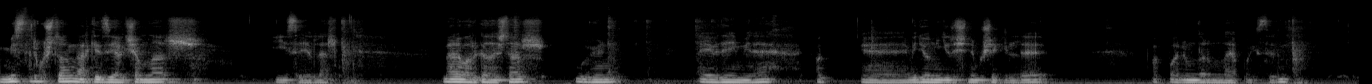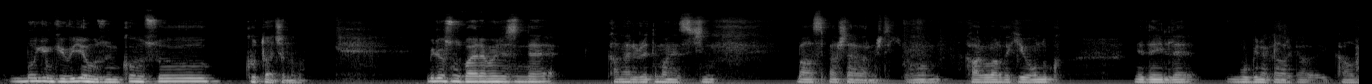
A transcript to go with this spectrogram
Mr. Kuş'tan herkese iyi akşamlar, iyi seyirler. Merhaba arkadaşlar, bugün evdeyim yine. Eee, videonun girişini bu şekilde akvaryumlarımla yapmak istedim. Bugünkü videomuzun konusu kutu açılımı. Biliyorsunuz bayram öncesinde kanal üretimhanesi için bazı siparişler vermiştik. Ama kargolardaki yoğunluk nedeniyle bugüne kadar kal- kaldı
